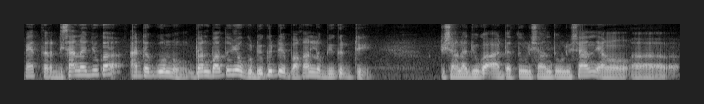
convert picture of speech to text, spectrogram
meter. Di sana juga ada gunung dan batunya gede-gede bahkan lebih gede. Di sana juga ada tulisan-tulisan yang uh,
